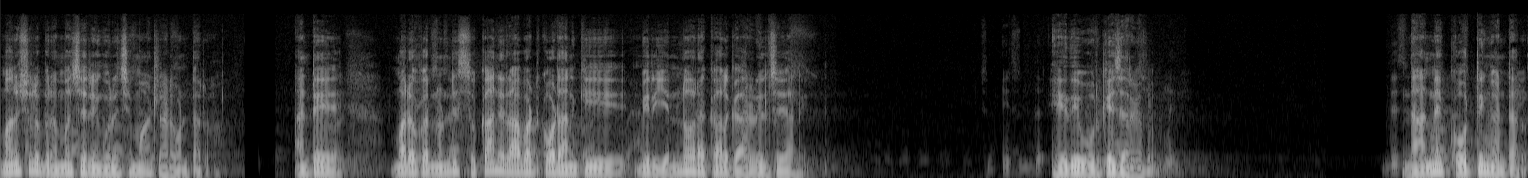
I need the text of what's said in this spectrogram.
మనుషులు బ్రహ్మచర్యం గురించి మాట్లాడి ఉంటారు. అంటే మరొకరి నుండి సుఖాన్ని రాబట్టుకోవడానికి మీరు ఎన్నో రకాల గారడీలు చేయాలి. ఏది ఊరికే జరగదు. దాన్నే కోర్టింగ్ అంటారు.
